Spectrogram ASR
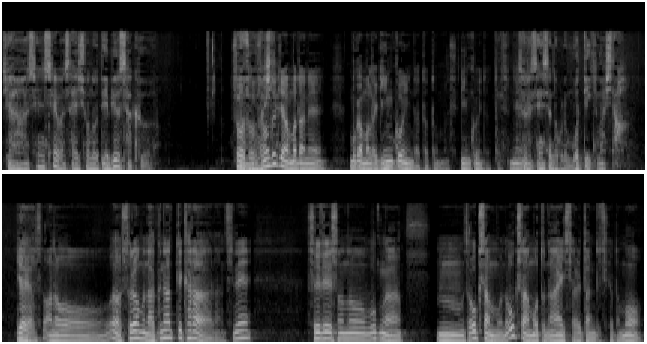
じゃあ先生は最初のデビュー作。そうそう、その時はまだね、僕はまだ銀行員だったと思います。銀行員だったですね。それ先生のところに持っていきましたいやいや、あの、それはもう亡くなってからなんですね。それでその僕が、うん、奥さんも、奥さんはもっと長生きされたんですけども、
